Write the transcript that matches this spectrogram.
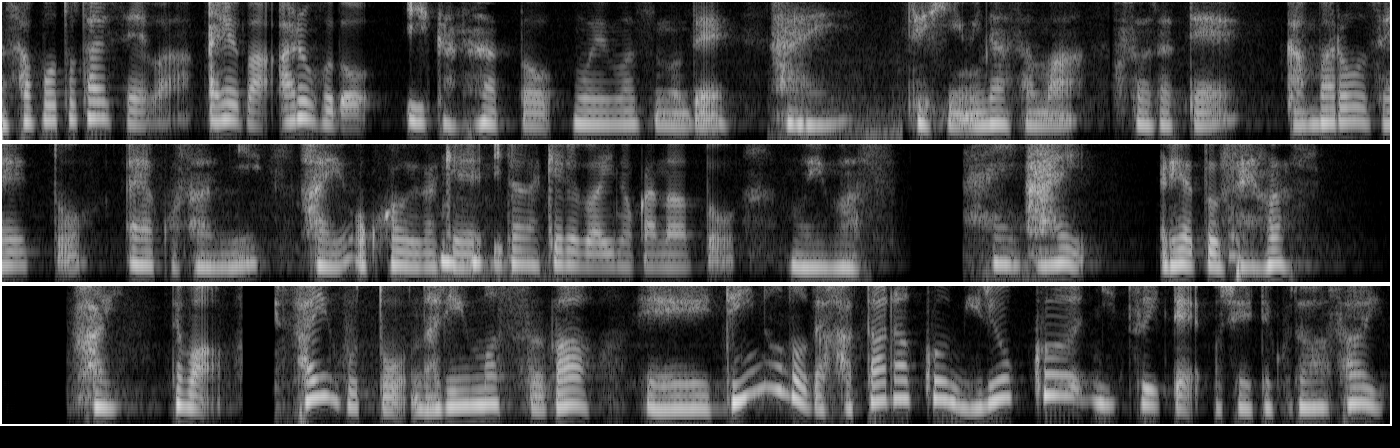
サポート体制はあればあるほどいいかなと思いますので、はい、ぜひ皆様子育て頑張ろうぜと綾子さんに、はい、お声がけいただければいいのかなと思います。はい、はい、ありがとうございます。はい、では最後となりますが、えー、D ノードで働く魅力について教えてください。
